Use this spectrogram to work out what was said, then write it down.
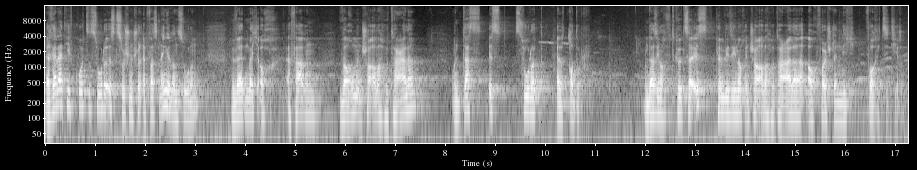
relativ kurze Sure ist, zwischen schon etwas längeren Suren. Wir werden gleich auch erfahren, warum inshallah ta'ala. Und das ist Surat Al-Qadr. Und da sie noch kürzer ist, können wir sie noch inshallah ta'ala auch vollständig vorrezitieren.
